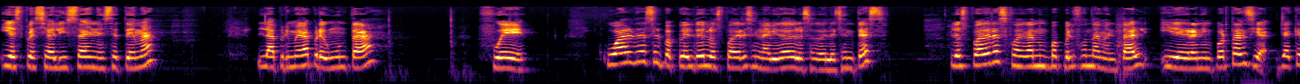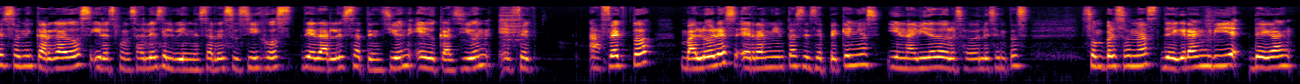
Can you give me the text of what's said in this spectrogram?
y especializa en este tema. La primera pregunta fue, ¿cuál es el papel de los padres en la vida de los adolescentes? Los padres juegan un papel fundamental y de gran importancia, ya que son encargados y responsables del bienestar de sus hijos, de darles atención, educación, afecto, valores, herramientas desde pequeños y en la vida de los adolescentes son personas de gran, guía, de gran,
